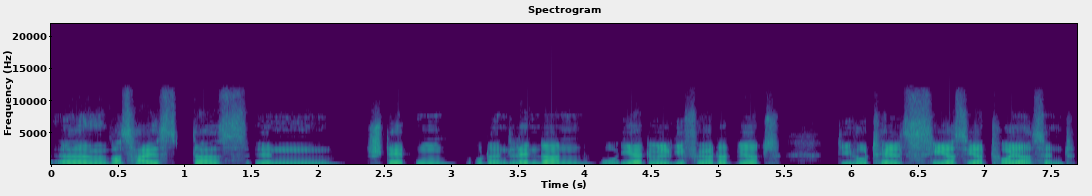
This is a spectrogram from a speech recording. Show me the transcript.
äh, was heißt, dass in Städten oder in Ländern, wo Erdöl gefördert wird, die Hotels sehr, sehr teuer sind.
